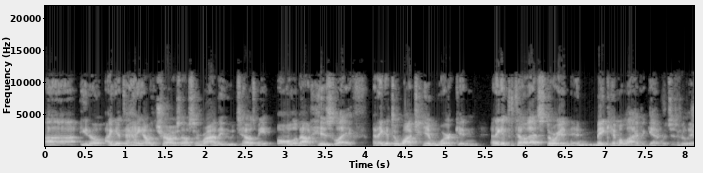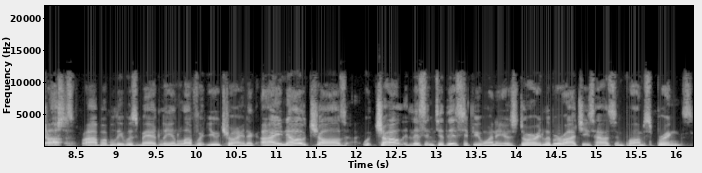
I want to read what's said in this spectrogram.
uh, you know, I get to hang out with Charles Nelson Reilly, who tells me all about his life, and I get to watch him work, and, and I get to tell that story and, and make him alive again, which is really Charles awesome. probably was madly in love with you trying to. I know, Charles. Charles, listen to this if you want to hear a story. Liberace's house in Palm Springs.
